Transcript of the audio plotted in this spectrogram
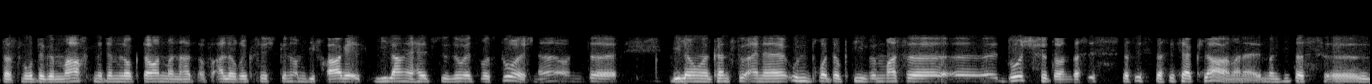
Das wurde gemacht mit dem Lockdown. Man hat auf alle Rücksicht genommen. Die Frage ist, wie lange hältst du so etwas durch? Ne? Und äh, wie lange kannst du eine unproduktive Masse äh, durchfüttern? Das ist, das ist, das ist ja klar. Man, man sieht das äh,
